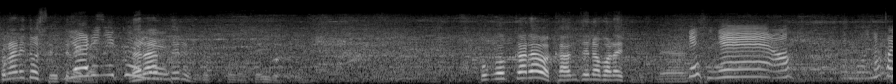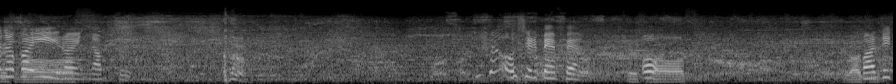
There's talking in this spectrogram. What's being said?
隣同士で打てないからやりにくい並んでるんですそういいですねここからは完全なバラエティですね。ですね。あでもなかなかいいラインナップ。おしりペンペン。おバジ2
